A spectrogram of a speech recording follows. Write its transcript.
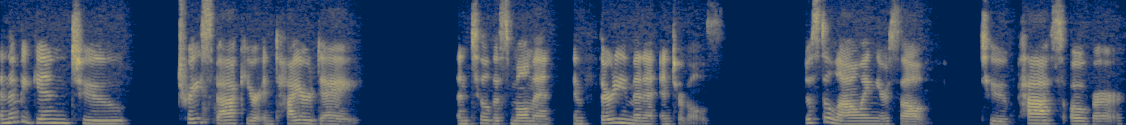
and then begin to trace back your entire day until this moment in 30 minute intervals. Just allowing yourself to pass over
